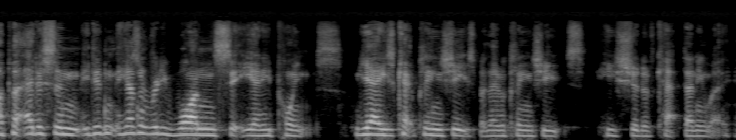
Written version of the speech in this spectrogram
I put Ederson. He didn't. He hasn't really won City any points. Yeah, he's kept clean sheets, but they were clean sheets he should have kept anyway.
